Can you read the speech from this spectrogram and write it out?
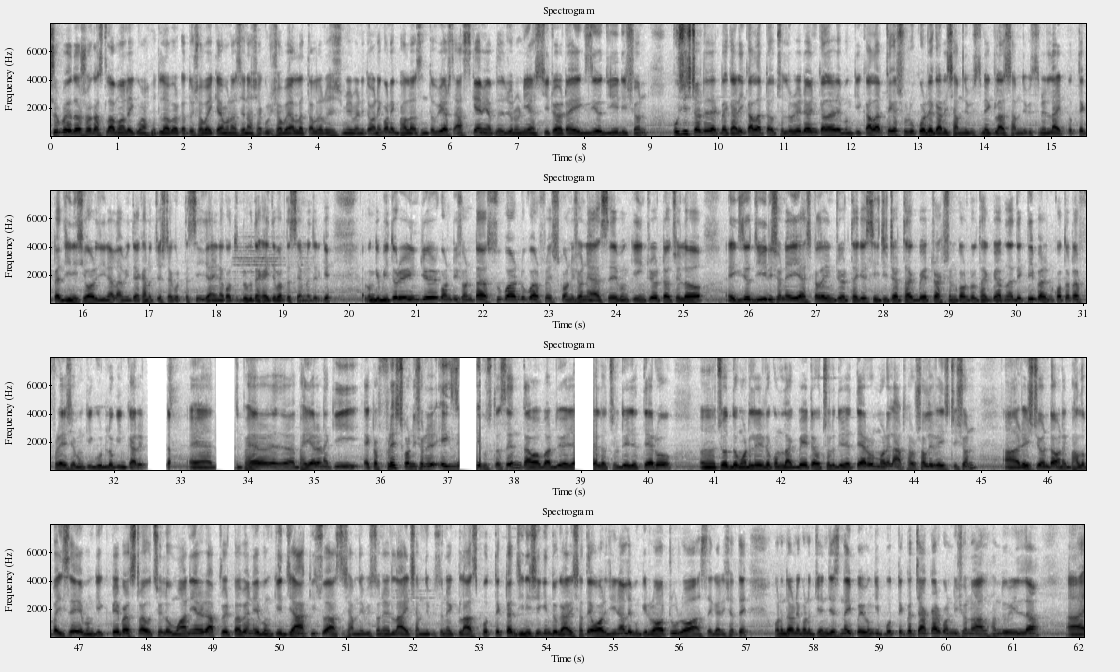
সুপ্রিয় দর্শক, আসসালামু আলাইকুম রহমতুল্লাহ বরকাত সবাই কেমন আছেন? আশা করি সবাই আল্লাহ তাল্লাহ রহিস মেহরবানিতে অনেক অনেক ভালো আছেন। তো ভিয়ার্স আজকে আমি আপনাদের জন্য নিয়ে আসছি টয়োটা এক্সিও জি এডিশন পঁচিশ স্টার্টের একটা গাড়ি। কালারটা হচ্ছিল রেড ওয়াইন কালার এবং কি কালার থেকে শুরু করে গাড়ির সামনে পিছনে গ্লাস সামনে পিছনে লাইট প্রত্যেকটা জিনিসই অরিজিনাল আমি দেখানোর চেষ্টা করতেছি, জানি না কতটুকু দেখাইতে পারতেছি আপনাদেরকে। এবং কি ভিতরের ইন্টেরিয়র কন্ডিশনটা সুপার ডুপার ফ্রেশ কন্ডিশনে আছে এবং কি ইন্টেরিয়রটা ছিল এক্সিও জি এডিশনে এই অ্যাশ কালার ইন্টেরিয়র থাকে সিটিটার থাকবে ট্রাকশন কন্ট্রোল থাকবে। আপনারা দেখতেই পারেন কতটা ফ্রেশ এবং কি গুড লুকিং কার ভাইয়ারা ভাইয়ারা নাকি একটা ফ্রেশ কন্ডিশনের এক্সিও বুঝতেছেন তাও আবার দুই হাজার হচ্ছিল দুই হাজার তেরো চোদ্দ মডেলের এরকম লাগবে। এটা হচ্ছিল দুই হাজার তেরোর মডেল আঠারো সালের রেজিস্ট্রেশন আর রেজিস্ট্রেশনটা অনেক ভালো পাইছে এবং কি পেপারসটা হচ্ছিল ওয়ান ইয়ারের আপডেট পাবেন এবং কি যা কিছু আছে সামনে পিছনের লাইট সামনে পিছনের গ্লাস প্রত্যেকটা জিনিসই কিন্তু গাড়ির সাথে অরিজিনাল এবং কি র টু র আছে গাড়ির সাথে। কোনো ধরনের কোনো চেঞ্জেস নাই এবং কি প্রত্যেকটা চাকার কন্ডিশনও আলহামদুলিল্লাহ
